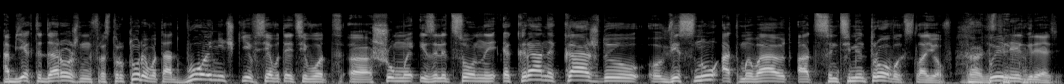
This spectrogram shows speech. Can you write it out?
объекты дорожной инфраструктуры, вот отбойнички, все вот эти вот э, шумоизоляционные экраны каждую весну отмывают от сантиметровых слоев Да, пыли и грязи.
